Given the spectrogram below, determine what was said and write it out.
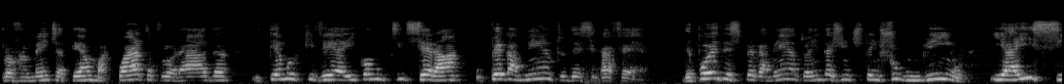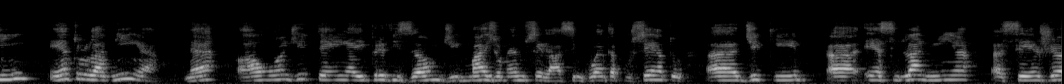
provavelmente até uma quarta florada, e temos que ver aí como será o pegamento desse café. Depois desse pegamento, ainda a gente tem chumbinho, e aí sim entra o laninha, né? Onde tem aí previsão de mais ou menos, sei lá, 50% ah, de que ah, esse laninha ah, seja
